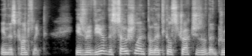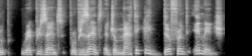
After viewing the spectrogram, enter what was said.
in this conflict. His review of the social and political structures of the group represents, represents a dramatically different image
